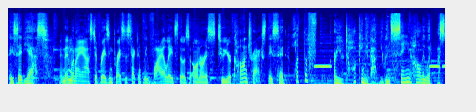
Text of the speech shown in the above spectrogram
They said yes. And then when I asked if raising prices technically violates those onerous two year contracts, they said, What the f are you talking about, you insane Hollywood ass?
